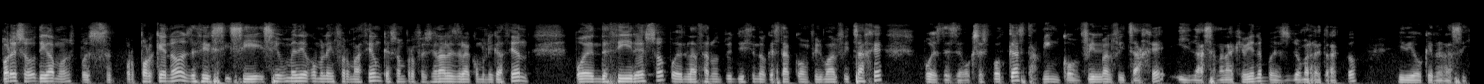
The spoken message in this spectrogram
Por eso, digamos, pues, ¿por, ¿por qué no? Es decir, si, si, si, un medio como la información, que son profesionales de la comunicación, pueden decir eso, pueden lanzar un tuit diciendo que está confirmado el fichaje, pues desde Voxes Podcast también confirma el fichaje y la semana que viene, pues yo me retracto y digo que no era así.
